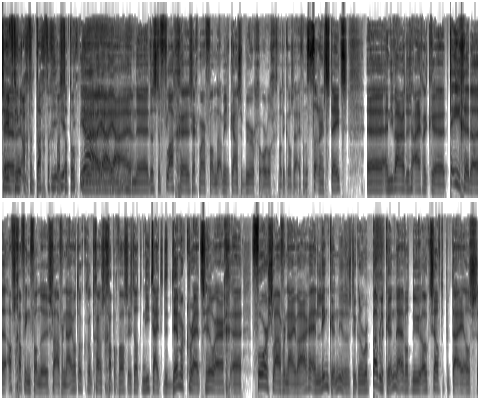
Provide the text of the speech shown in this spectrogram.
1788 was dat toch? Die, ja, ja, ja. En dat is de vlag zeg maar, van de Amerikaanse burgeroorlog, wat ik al zei, van de Southern States. Eh, en die waren dus eigenlijk eh, tegen de afschaffing van de slavernij. Wat ook trouwens grappig was, is dat in die tijd de Democrats heel erg eh, voor slavernij waren. En Lincoln, die was natuurlijk een Republican, hè, wat nu ook dezelfde partij als,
